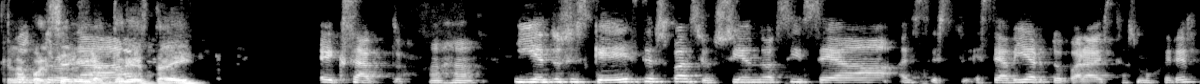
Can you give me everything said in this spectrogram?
Que la policía migratoria está ahí. Exacto, Y entonces que este espacio, siendo así, sea, esté abierto para estas mujeres,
